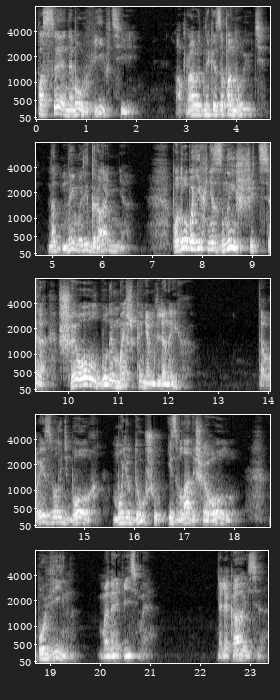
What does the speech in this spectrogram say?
пасе, немов вівці, а праведники запанують над ними відрання. Подоба їхня знищиться, Шеол буде мешканням для них. Та визволить Бог мою душу із влади Шеолу, бо Він мене візьме. Не лякайся,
